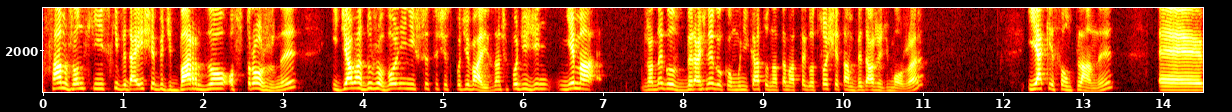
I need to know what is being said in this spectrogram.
sam rząd chiński wydaje się być bardzo ostrożny i działa dużo wolniej niż wszyscy się spodziewali. To znaczy, po dziś dzień nie ma żadnego wyraźnego komunikatu na temat tego, co się tam wydarzyć może i jakie są plany. E,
